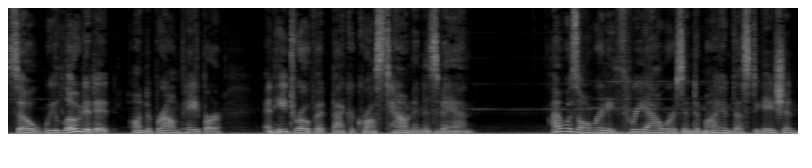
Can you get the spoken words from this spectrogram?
So we loaded it onto brown paper, and he drove it back across town in his van. I was already three hours into my investigation,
